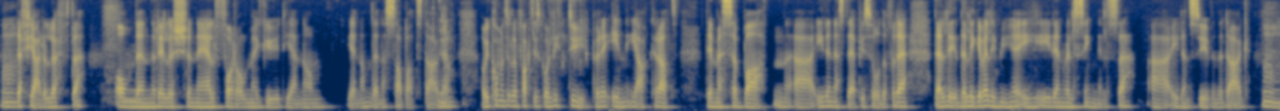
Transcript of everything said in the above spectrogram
Mm. det fjerde løftet om den relasjonelle forhold med Gud gjennom gjennom denne sabbatsdagen. Ja. Og vi kommer til å faktisk gå litt dypere inn i akkurat det med sabbaten uh, i den neste episode, for det, det, det ligger veldig mye i, i den velsignelse uh, i den syvende dag. Mm.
